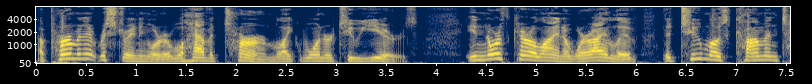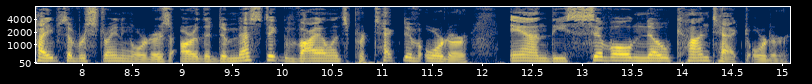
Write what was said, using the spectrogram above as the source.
A permanent restraining order will have a term, like one or two years. In North Carolina, where I live, the two most common types of restraining orders are the Domestic Violence Protective Order and the Civil No Contact Order.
